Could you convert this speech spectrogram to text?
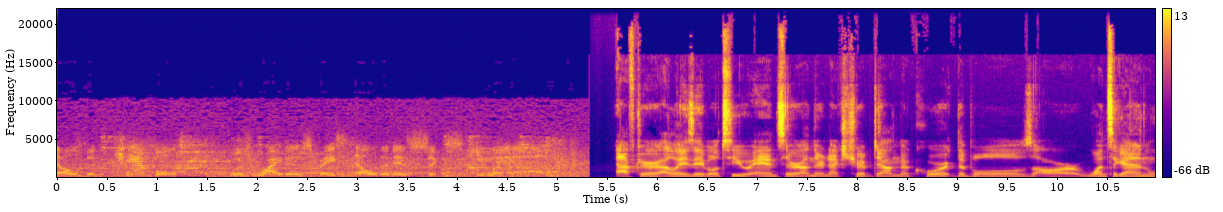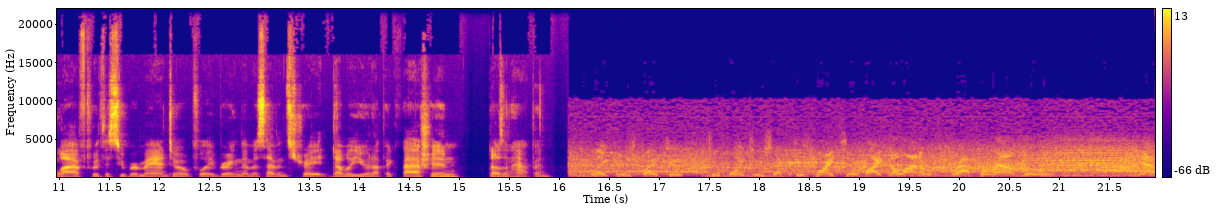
Elden Campbell was right at his face. Elden is 6'11. After LA is able to answer on their next trip down the court, the Bulls are once again left with a Superman to hopefully bring them a seventh straight W in epic fashion. Doesn't happen. Lakers by two. 2.2 seconds. 2.2. Michael on a wraparound move. He Yes.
